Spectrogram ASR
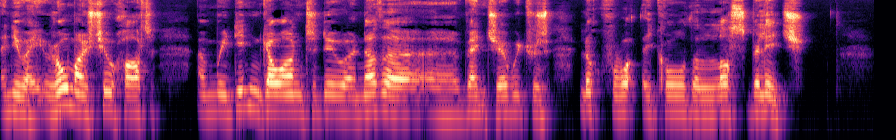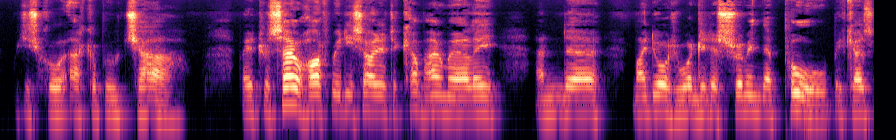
Anyway, it was almost too hot and we didn't go on to do another uh, venture, which was look for what they call the Lost Village, which is called Acebuchal. But it was so hot, we decided to come home early, and uh, my daughter wanted to swim in the pool because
